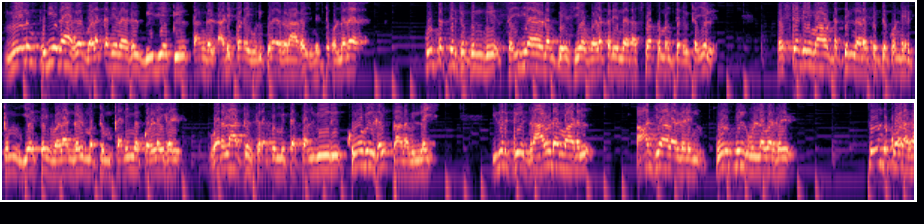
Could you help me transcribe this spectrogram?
மேலும் புதியதாக வழக்கறிஞர்கள் பிஜேபியில் தங்கள் அடிப்படை உறுப்பினர்களாக இணைத்துக் கொண்டனர். கூட்டத்திற்கு பின்பு செய்தியாளர்களிடம் பேசிய வழக்கறிஞர் அஸ்வத்தமன் தெரிவிக்கையில் கிருஷ்ணகிரி மாவட்டத்தில் நடைபெற்றுக் கொண்டிருக்கும் இயற்கை வளங்கள் மற்றும் கனிம கொள்ளைகள் வரலாற்று சிறப்புமிக்க பல்வேறு கோவில்கள் காணவில்லை. இதற்கு திராவிட மாடல் ஆட்சியாளர்களின் பொறுப்பில் உள்ளவர்கள் தூண்டுகோலாக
